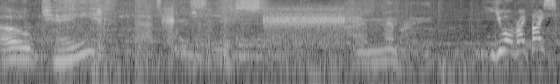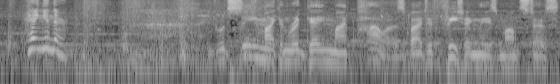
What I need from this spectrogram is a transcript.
Okay. That's what Is this my memory? You alright, Weiss? Hang in there! It would seem I can regain my powers by defeating these monsters.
